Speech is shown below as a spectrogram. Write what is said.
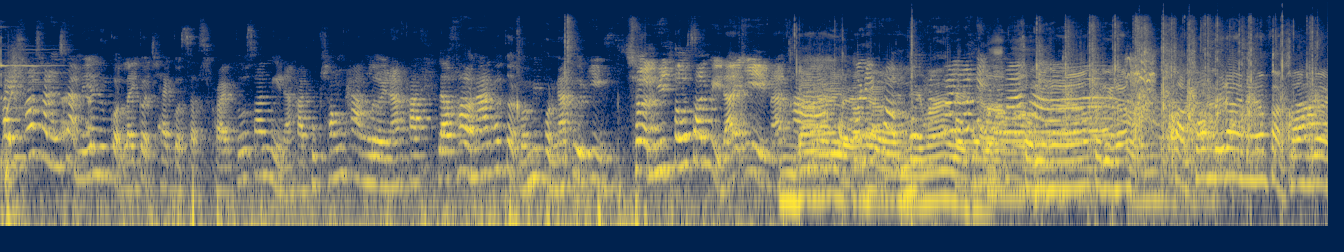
ใครชอบชาเลนจ์แบบนี้อย่าลืมกดไลค์กดแชร์กด subscribe ตู้ซ่อนหมีนะคะ ทุกช่องทางเลยนะคะ แล้วคราวหน้าถ้าเกิดว่ามีผลงานอื่นอีก เชิญที่ตู้ซ่อนหมีได้อีกนะคะได้วันนี้ขอบคุณมากๆนะคะเก่งมากๆสวัสดีครับ สวัสดีครับ ฝากช่องด้วยได้นะครับ ฝากช่องด้วย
